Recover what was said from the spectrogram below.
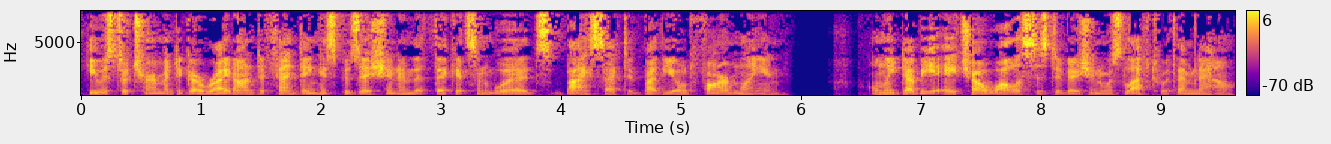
He was determined to go right on defending his position in the thickets and woods bisected by the old farm lane. Only W. H. L. Wallace's division was left with them now,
